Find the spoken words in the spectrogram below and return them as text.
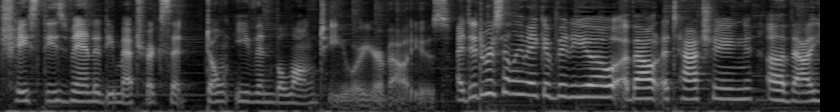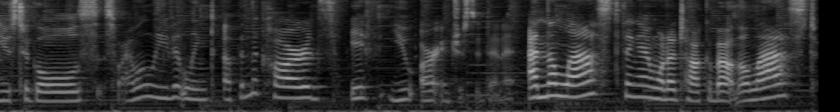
chase these vanity metrics that don't even belong to you or your values. I did recently make a video about attaching uh, values to goals, so I will leave it linked up in the cards if you are interested in it. And the last thing I want to talk about, the last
